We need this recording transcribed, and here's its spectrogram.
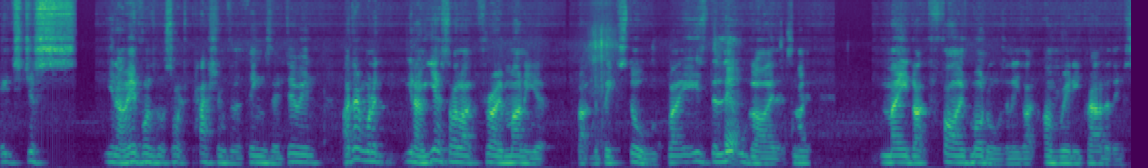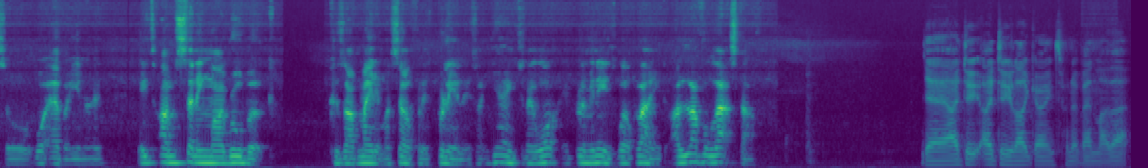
it's just, you know, everyone's got so much passion for the things they're doing. I don't want to, you know, yes, I like throwing money at like the big stalls, but it is the little guy that's like made like five models, and he's like, I'm really proud of this or whatever, you know. It's I'm selling my rule book because I've made it myself and it's brilliant. It's like, yeah, do you know what? It blooming is well played. I love all that stuff. Yeah, I do. I do like going to an event like that.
